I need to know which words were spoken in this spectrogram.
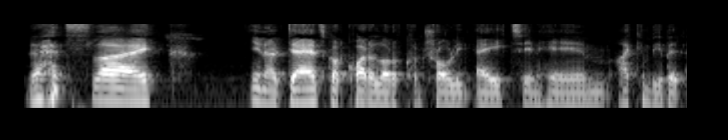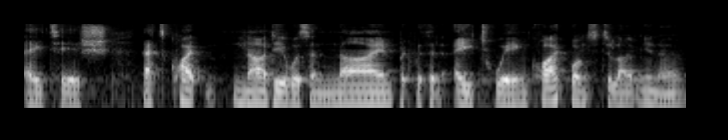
that's like you know, Dad's got quite a lot of controlling eight in him. I can be a bit eight-ish. That's quite. Nadia was a nine, but with an eight wing. Quite wants to like you know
